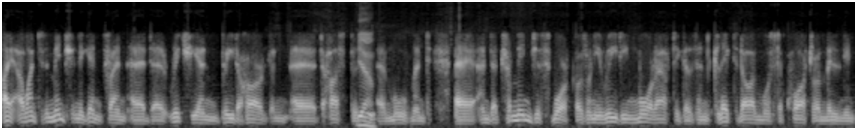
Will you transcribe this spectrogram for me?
I, I wanted to mention again, friend, uh, the Richie and Breda Horgan, uh, the hospice Yeah. uh, movement, uh, and the tremendous work. I was only reading more articles and collected almost a quarter of a million in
